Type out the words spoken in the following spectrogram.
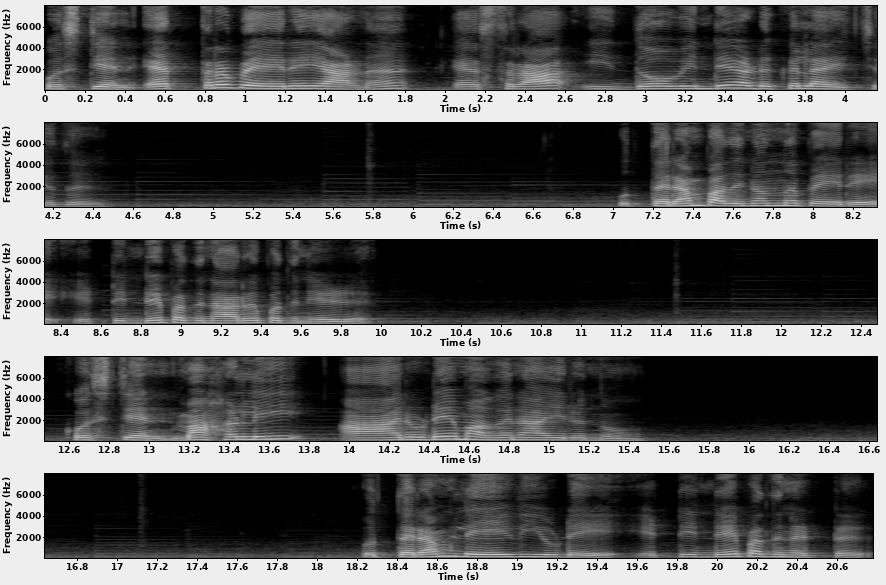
ക്വസ്റ്റ്യൻ എത്ര പേരെയാണ് എസ്ര ഇദോവിന്റെ അടുക്കൽ അയച്ചത്? ഉത്തരം പതിനൊന്ന് പേരെ. എട്ടിന്റെ പതിനാറ് പതിനേഴ്. ക്വസ്റ്റ്യൻ മഹളി ആരുടെ മകനായിരുന്നു? ഉത്തരം ലേവിയുടെ. എട്ടിന്റെ പതിനെട്ട്.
